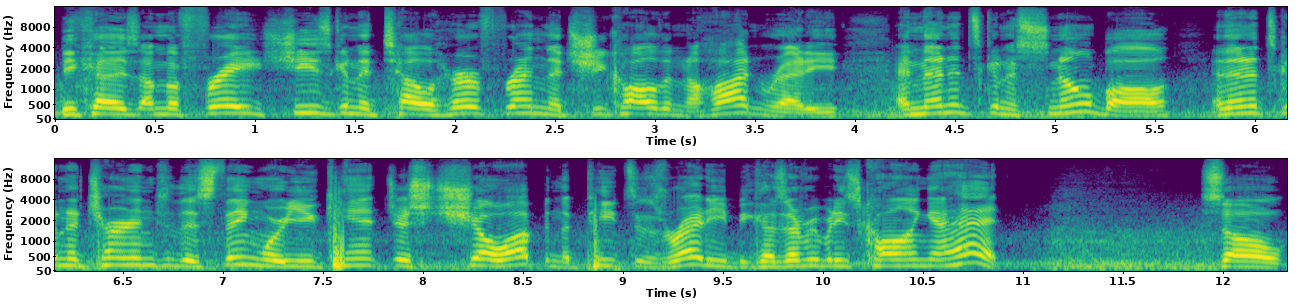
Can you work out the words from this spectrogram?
Because i'm afraid she's gonna tell her friend that she called in a hot and ready and then it's gonna snowball and then it's gonna turn into this thing where you can't just show up and the pizza's ready because everybody's calling ahead. So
